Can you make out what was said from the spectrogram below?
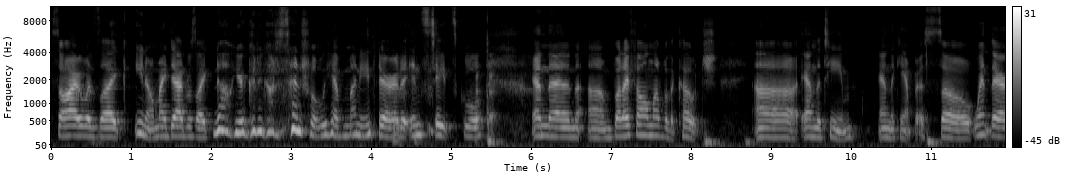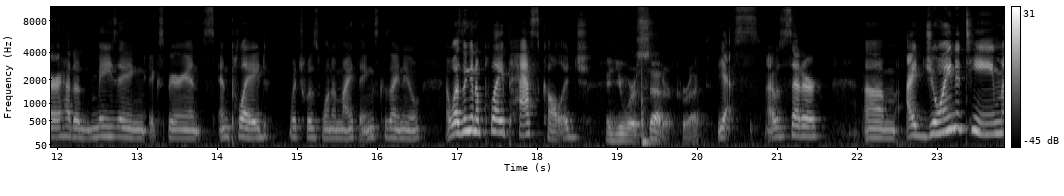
so I was like, you know, my dad was like, "No, you're gonna go to Central. We have money there at an in-state school." and then, um, but I fell in love with the coach uh, and the team and the campus. So went there, had an amazing experience, and played, which was one of my things because I knew I wasn't gonna play past college. And you were a setter, correct? Yes, I was a setter um, I joined a team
